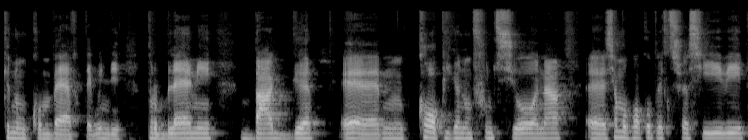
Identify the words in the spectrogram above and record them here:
che non converte, quindi problemi, bug, ehm, copy che non funziona, eh, siamo poco persuasivi,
